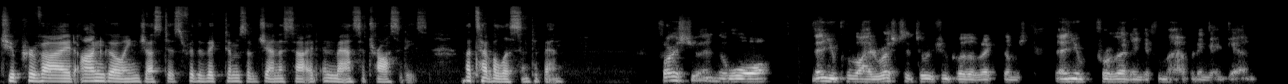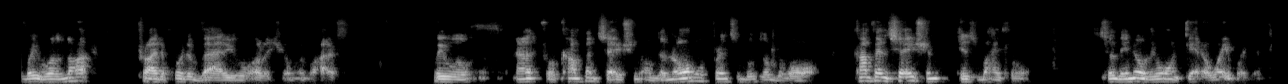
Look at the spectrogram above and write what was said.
to provide ongoing justice for the victims of genocide and mass atrocities. Let's have a listen to Ben. First, you end the war, then you provide restitution for the victims, then you're preventing it from happening again. We will not try to put a value on a human life. We will ask for compensation on the normal principles of the law. Compensation is vital, so they know they won't get away with it.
